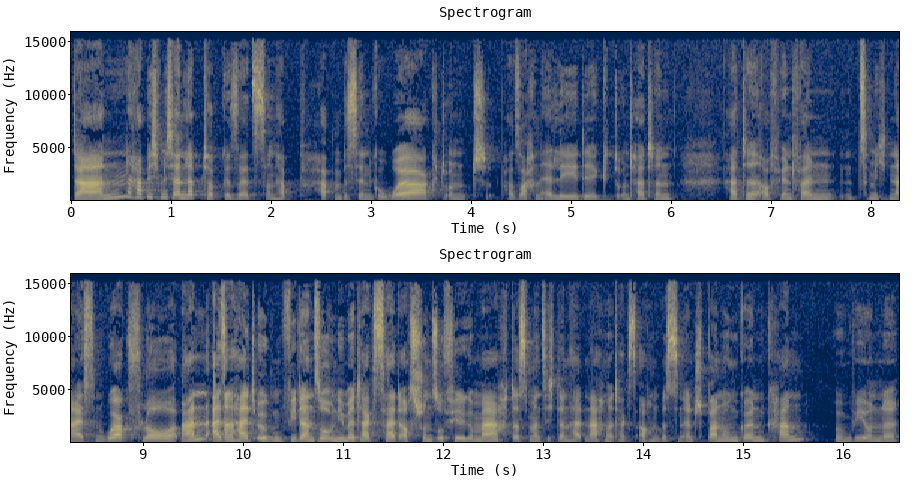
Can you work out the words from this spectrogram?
dann habe ich mich an den Laptop gesetzt und habe hab ein bisschen geworkt und ein paar Sachen erledigt und hatte, hatte auf jeden Fall einen ziemlich niceen Workflow an. Also dann halt irgendwie dann so um die Mittagszeit auch schon so viel gemacht, dass man sich dann halt nachmittags auch ein bisschen Entspannung gönnen kann irgendwie und eine,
